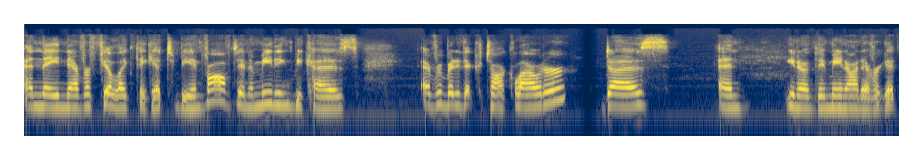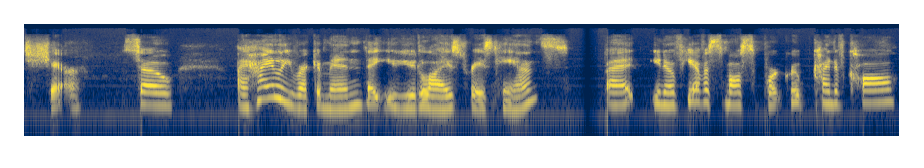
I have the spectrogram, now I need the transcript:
and they never feel like they get to be involved in a meeting because everybody that could talk louder does and you know they may not ever get to share. So I highly recommend that you utilize raised hands. But, you know, if you have a small support group kind of call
